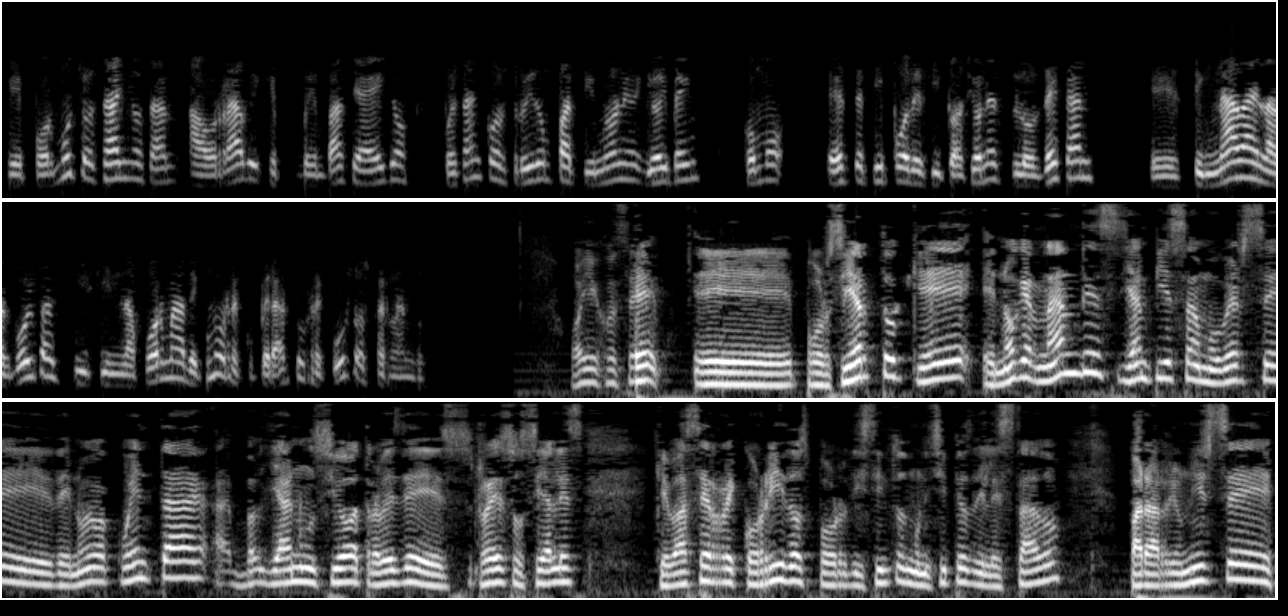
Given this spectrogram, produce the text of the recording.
que por muchos años han ahorrado y que en base a ello pues han construido un patrimonio y hoy ven cómo este tipo de situaciones los dejan eh, sin nada en las bolsas y sin la forma de cómo recuperar sus recursos, Fernando. Oye, José, eh, por cierto que Enoch Hernández ya empieza a moverse de nueva cuenta, ya anunció a través de redes sociales que va a hacer recorridos por distintos municipios del estado para reunirse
